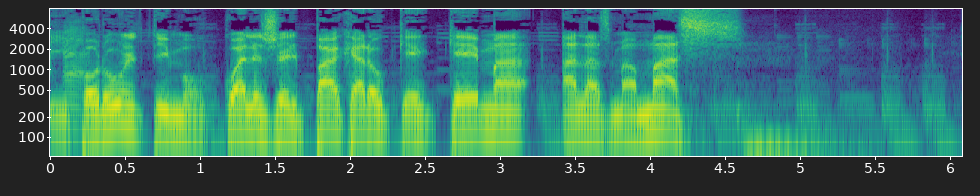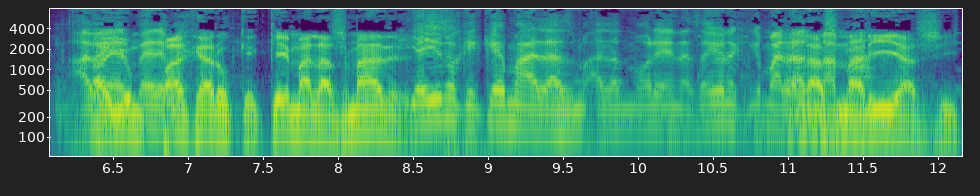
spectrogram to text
Y por último, ¿cuál es el pájaro que quema a las mamás? A ver, hay un espéreme. pájaro que quema a las madres, Y hay uno que quema a las, a las morenas, hay uno que quema a a las, las mamás. Marías. Sí,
